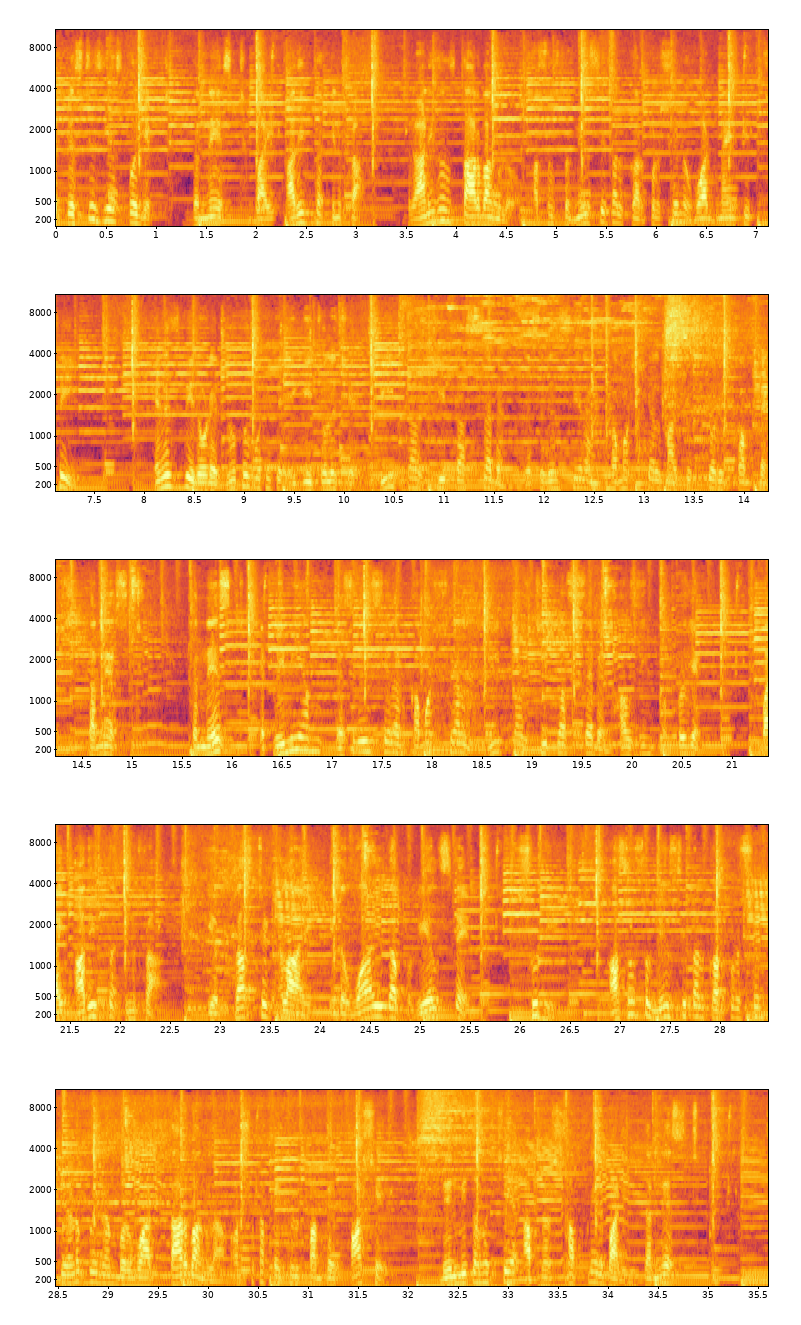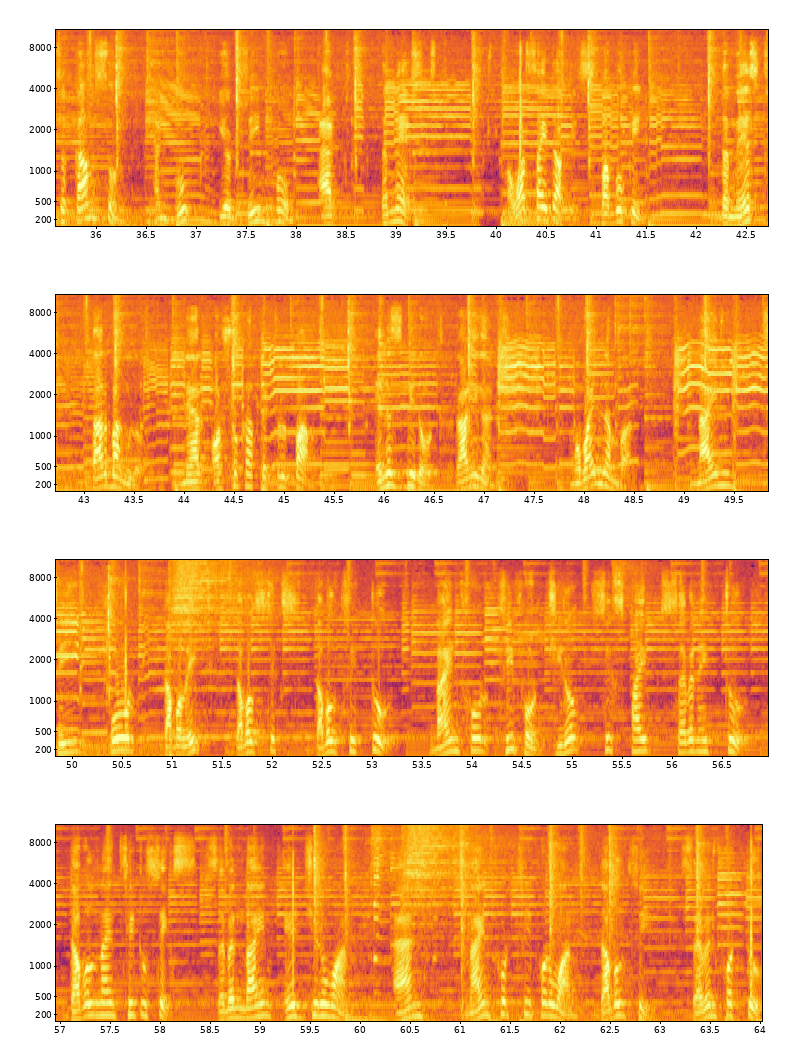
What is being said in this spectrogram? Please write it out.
A prestigious project the nest by Aditya infra. Raniganj তার bungalow Asansol municipal corporation, ward ninety three. NSB রোডে দ্রুত গতিতে এগিয়ে চলেছে B plus G plus seven residential and commercial multistorey complex the nest the nest a premium residential and commercial B plus G plus 7 housing project by Aditya infra your trusted ally in the world of real estate শুধু Asansol municipal corporation তিরানব্বই নম্বর word তার Bangla Ashoka petrol পাম্পের পাশে নির্মিত হচ্ছে আপনার স্বপ্নের বাড়ি the nest so come soon and book your dream home at the nest our site office for booking the nest তার bungalow near Ashoka petrol pump NSB road Raniganj mobile number nine three four double eight double six double three two nine four three four zero six five seven eight two double nine three two six seven nine eight zero one and nine four three four one double three seven four two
